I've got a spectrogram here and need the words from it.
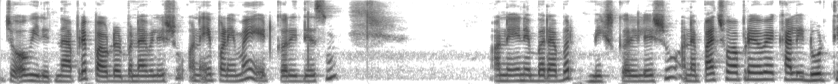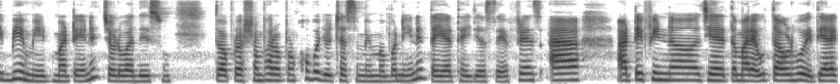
જો આવી રીતના આપણે પાવડર બનાવી લઈશું અને એ પણ એમાં એડ કરી દઈશું અને એને બરાબર મિક્સ કરી લઈશું અને પાછો આપણે હવે ખાલી દોઢથી બે મિનિટ માટે એને ચડવા દઈશું તો આપણો સંભારો પણ ખૂબ જ ઓછા સમયમાં બનીને તૈયાર થઈ જશે. ફ્રેન્ડ્સ, આ આ ટિફિન જ્યારે તમારે ઉતાવળ હોય ત્યારે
